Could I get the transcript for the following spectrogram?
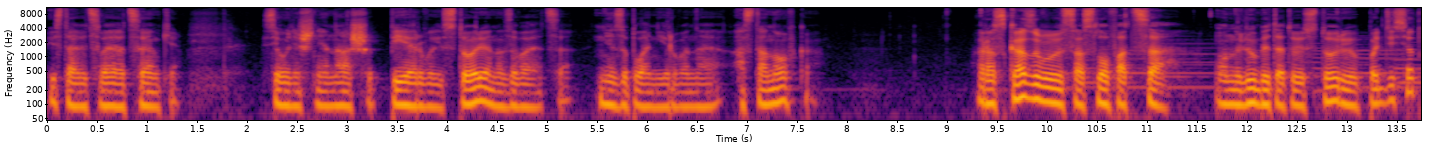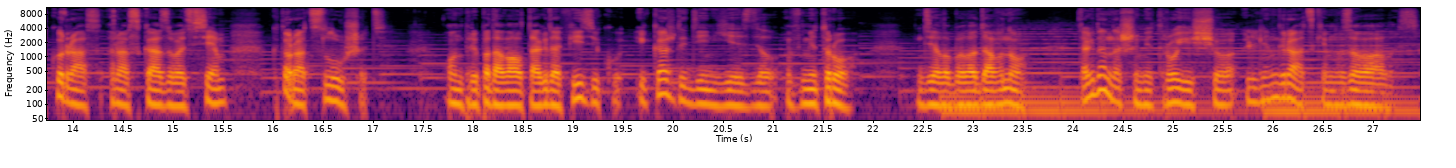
и ставить свои оценки. Сегодняшняя наша первая история называется «Незапланированная остановка». Рассказываю со слов отца. Он любит эту историю по десятку раз рассказывать всем, кто рад слушать. Он преподавал тогда физику и каждый день ездил в метро. Дело было давно. Тогда наше метро еще Ленинградским называлось.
